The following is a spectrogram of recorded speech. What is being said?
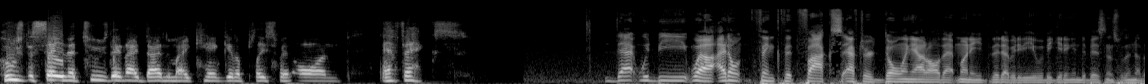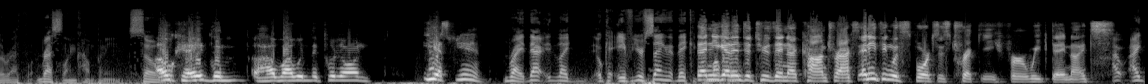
who's to say that Tuesday Night Dynamite can't get a placement on FX? that would be well. I don't think that Fox, after doling out all that money, the WWE would be getting into business with another wrestling company. So Okay, then uh, why wouldn't they put it on ESPN? right, that like okay. If you're saying that they could, Then you get with- into Tuesday night contracts. Anything with sports is tricky for weekday nights. I, I,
